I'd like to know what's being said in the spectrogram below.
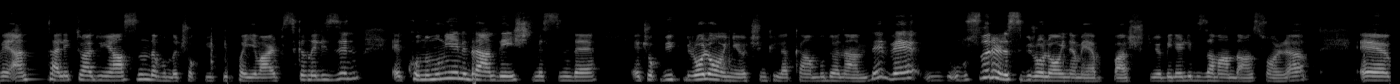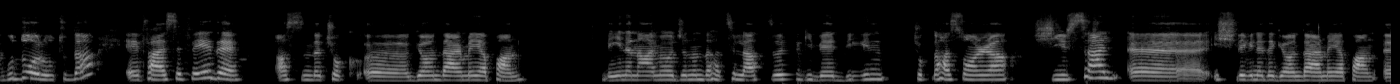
ve entelektüel dünyasının da bunda çok büyük bir payı var. Psikanalizin e, konumunu yeniden değiştirmesinde e, çok büyük bir rol oynuyor çünkü Lacan bu dönemde ve uluslararası bir rol oynamaya başlıyor belirli bir zamandan sonra. E, bu doğrultuda e, felsefeye de aslında çok e, gönderme yapan ve yine Nami Hoca'nın da hatırlattığı gibi dilin çok daha sonra şiirsel e, işlevine de gönderme yapan e,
